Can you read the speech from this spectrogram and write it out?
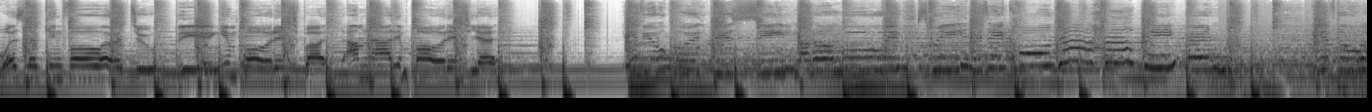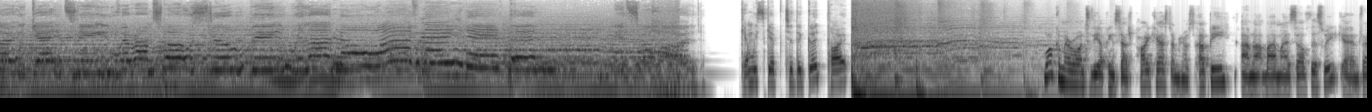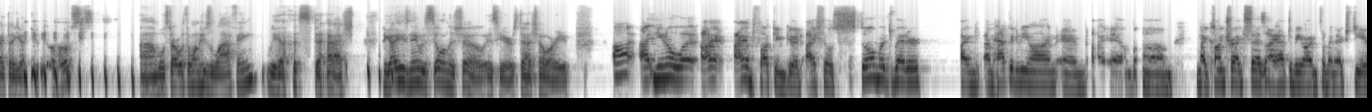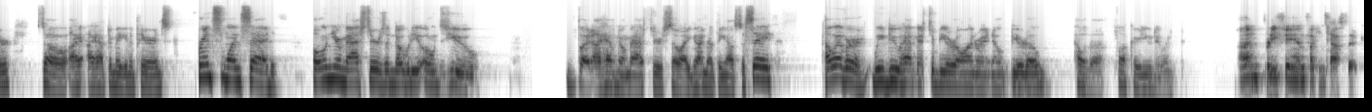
Was looking forward to being important, but I'm not important yet. Skip to the good part? Welcome everyone to the Uppy and Stash podcast. I'm your host Uppy. I'm not by myself this week. In fact, I got two co-hosts. Um, we'll start with the one who's laughing. We have Stash. The guy whose name is still on the show is here. Stash, how are you? Uh, I, you know what? I, I am fucking good. I feel so much better. I'm, I'm happy to be on, and I am. Um, my contract says I have to be on for the next year, so I, I have to make an appearance. Prince once said, "Own your masters, and nobody owns you." But I have no masters, so I got nothing else to say. However, we do have Mr. Beardo on right now. Beardo, how the fuck are you doing? I'm pretty fan fucking tastic.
